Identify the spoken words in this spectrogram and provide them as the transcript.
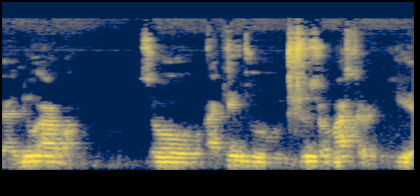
a new album. So I came to do some mastering here.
